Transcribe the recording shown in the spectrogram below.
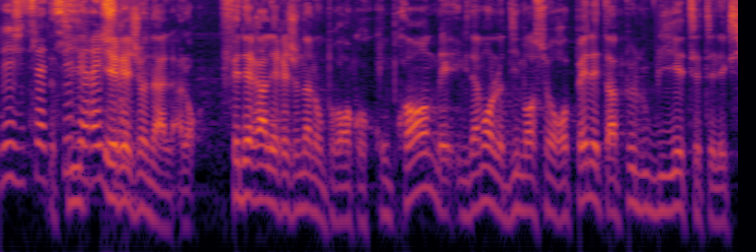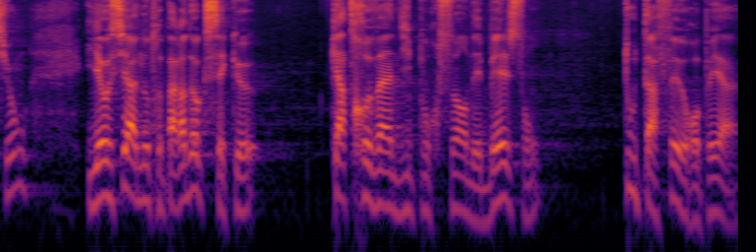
législative et régionale. Et régionale. Alors, fédérale et régionale, on pourrait encore comprendre, mais évidemment, la dimension européenne est un peu l'oubliée de cette élection. Il y a aussi un autre paradoxe, c'est que 90% des Belges sont tout à fait européen.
